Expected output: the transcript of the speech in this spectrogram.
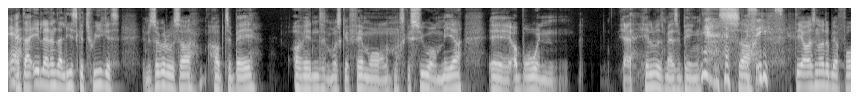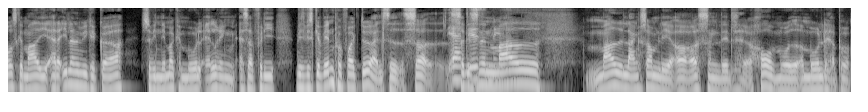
At der er et eller andet, der lige skal tweakes. Jamen, så kan du så hoppe tilbage og vente måske fem år, måske syv år mere, øh, og bruge en ja, helvedes masse penge. så Præcis. det er også noget, der bliver forsket meget i. Er der et eller andet, vi kan gøre, så vi nemmere kan måle aldringen? Altså, fordi hvis vi skal vente på, at folk dør altid, så, ja, så det er det sådan en meget meget langsomlig og også sådan lidt øh, hård måde at måle det her på.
